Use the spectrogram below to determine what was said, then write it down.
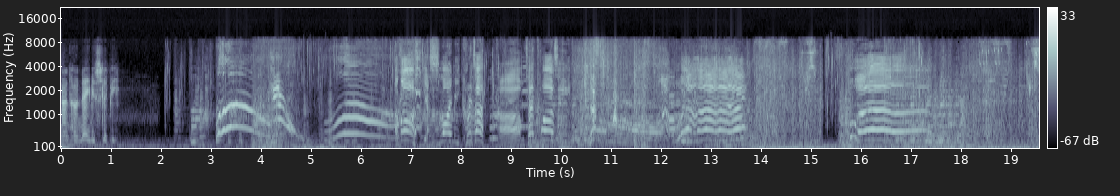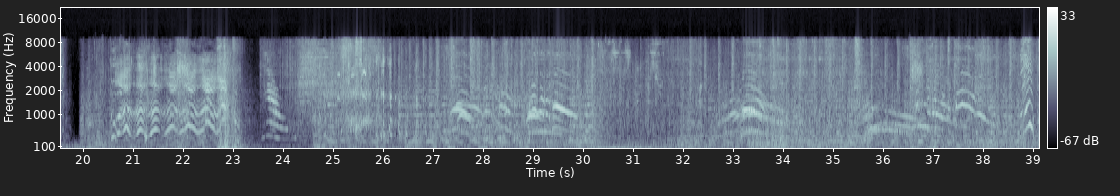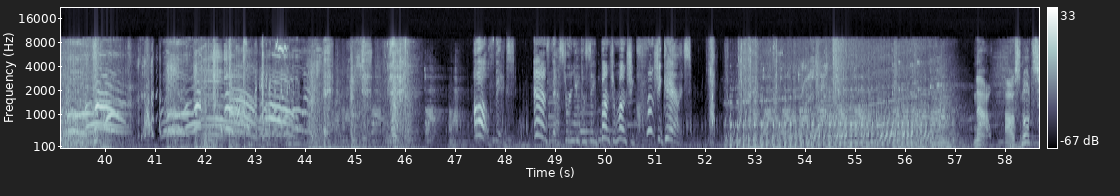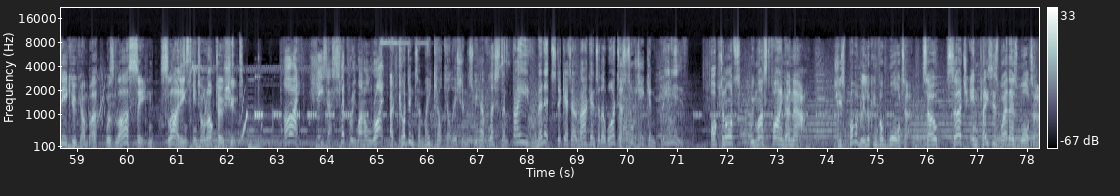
And her name is Slippy. Avast, you slimy critter! Come to Kwazii! say bunch of munchy crunchy carrots. Now, our snot sea cucumber was last seen sliding into an octo chute. Aye, she's a slippery one, all right. According to my calculations, we have less than five minutes to get her back into the water so she can breathe. Octonauts, we must find her now. She's probably looking for water, so search in places where there's water.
